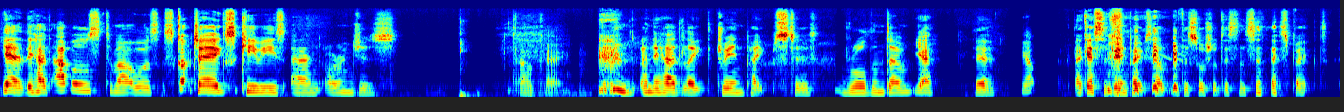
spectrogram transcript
yeah, they had apples, tomatoes, Scotch eggs, kiwis, and oranges, Okay. and they had like drain pipes to roll them down. Yeah. Yeah. Yep. I guess the drain pipes help with the social distancing aspect.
